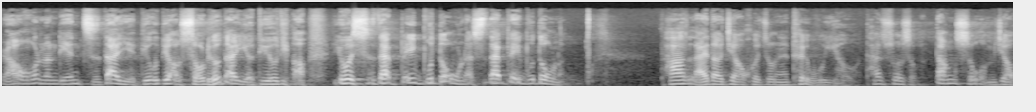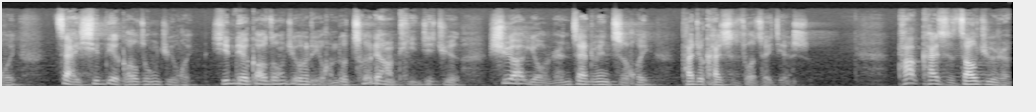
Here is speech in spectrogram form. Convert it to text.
然后呢连子弹也丢掉，手榴弹也丢掉，因为实在背不动了，实在背不动了。他来到教会中间退伍以后，他说什么？当时我们教会在新店高中聚会，新店高中聚会里有很多车辆停进去，需要有人在那边指挥，他就开始做这件事。他开始召集人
